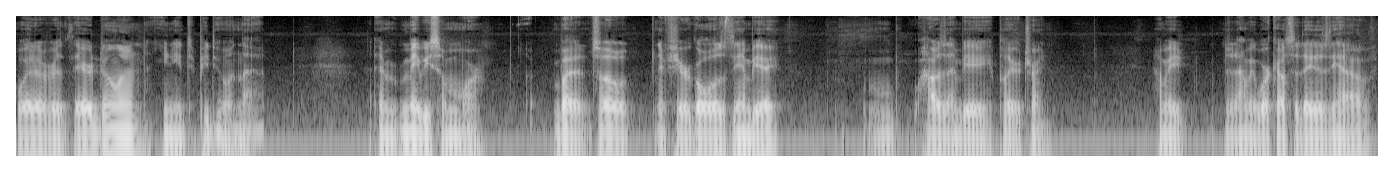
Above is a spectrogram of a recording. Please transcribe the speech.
whatever they're doing, you need to be doing that. And maybe some more. But so if your goal is the NBA, how does an NBA player train? How many how many workouts a day does he have?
